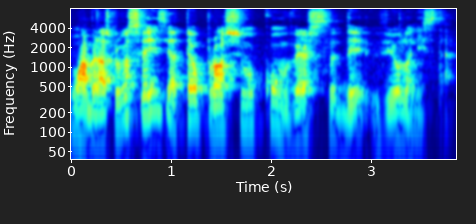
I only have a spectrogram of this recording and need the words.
Um abraço para vocês e até o próximo Conversa de Violonista.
